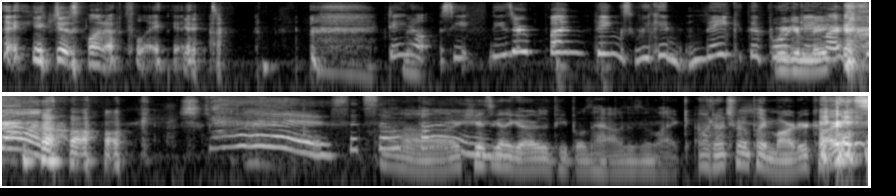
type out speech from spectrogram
It. you just want to play it. Yeah. Daniel, see, these are fun things. We can make the board game make ourselves. oh, yes, that's so Oh, fun. our kid's gonna go over to people's houses and like, oh, don't you want to play martyr cards?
